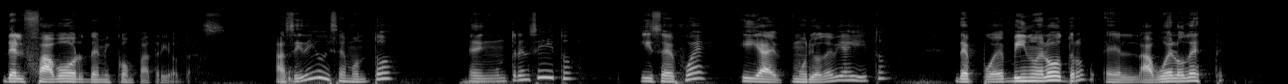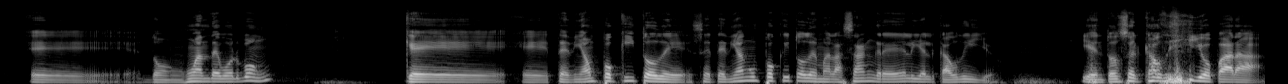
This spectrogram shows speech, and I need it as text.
del favor de mis compatriotas. Así dijo y se montó en un trencito y se fue y murió de viejito. Después vino el otro, el abuelo de este, eh, don Juan de Borbón, que eh, tenía un poquito de, se tenían un poquito de mala sangre él y el caudillo. Y entonces el caudillo para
